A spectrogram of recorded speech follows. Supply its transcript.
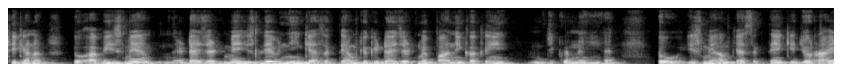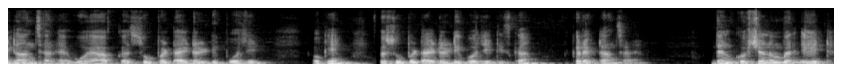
ठीक है ना? तो अभी इसमें डेजर्ट में इसलिए भी नहीं कह सकते हम क्योंकि डेजर्ट में पानी का कहीं ज़िक्र नहीं है। तो इसमें हम कह सकते हैं कि जो राइट आंसर है, वो है आपका सुपर टाइडल डिपोजिट ओके तो सुपर टाइडल डिपोजिट इसका करेक्ट आंसर है। Then question number eight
